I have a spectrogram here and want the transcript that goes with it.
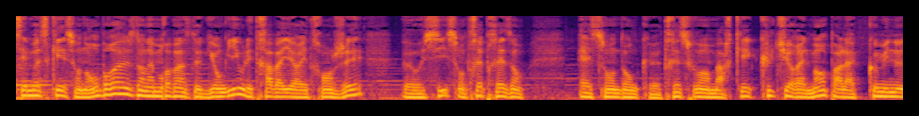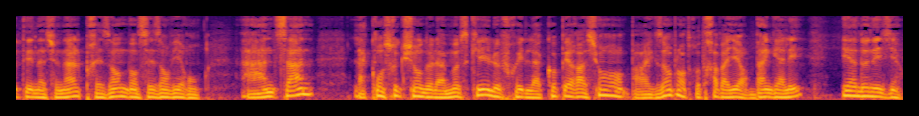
Ces mosquées sont nombreuses dans la province de Gyeonggi où les travailleurs étrangers, eux aussi, sont très présents. Elles sont donc euh, très souvent marquées culturellement par la communauté nationale présente dans ces environs. À Ansan, la construction de la mosquée est le fruit de la coopération, par exemple, entre travailleurs bengalais et indonésiens.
